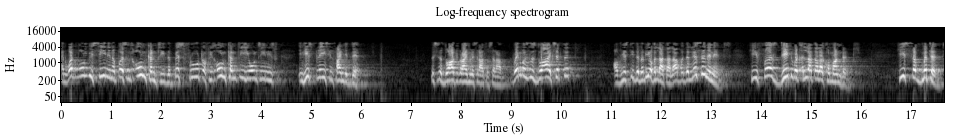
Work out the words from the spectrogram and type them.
And what won't be seen in a person's own country, the best fruit of his own country, he won't see in his, in his place, he'll find it there. This is the dua of Ibrahim salam. When was this dua accepted? Obviously the Nabi of Allah Ta'ala, but the lesson in it, he first did what Allah Ta'ala commanded. He submitted.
